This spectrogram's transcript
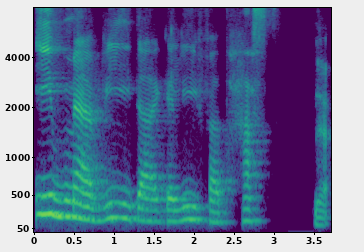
immer wieder geliefert hast. Ja.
